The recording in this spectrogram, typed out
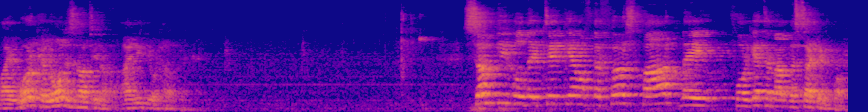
My work alone is not enough. I need your help. Some people, they take care of the first part, they forget about the second part.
